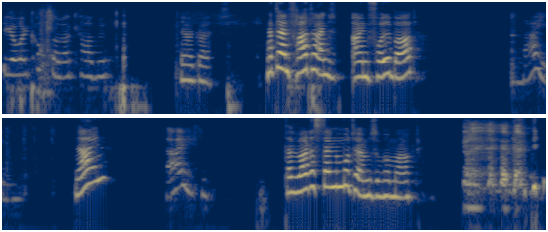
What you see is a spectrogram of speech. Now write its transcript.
Digga, mein Kopfhörerkabel. Ja, geil. Hat dein Vater ein, ein Vollbart? Nein. Nein? Nein. Dann war das deine Mutter im Supermarkt.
